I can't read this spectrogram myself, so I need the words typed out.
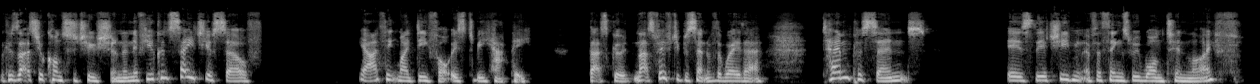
because that's your constitution. And if you can say to yourself, yeah, I think my default is to be happy. That's good. And that's 50% of the way there. 10% is the achievement of the things we want in life.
